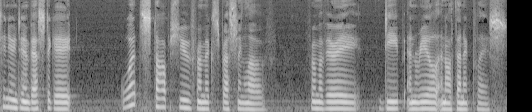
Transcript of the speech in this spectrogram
Continuing to investigate what stops you from expressing love from a very deep and real and authentic place.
